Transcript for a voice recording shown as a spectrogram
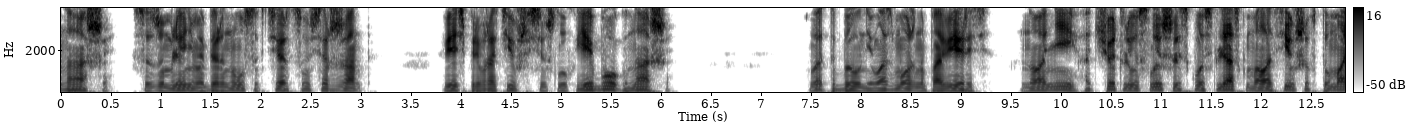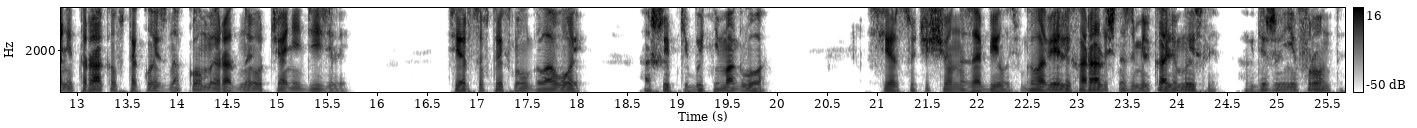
«Наши!» — с изумлением обернулся к Терцеву сержант, весь превратившийся в слух. «Ей-богу, наши!» В это было невозможно поверить, но они отчетливо слышали сквозь лязг молотивших в тумане траков такое знакомое родное урчание дизелей. Терцев тряхнул головой. Ошибки быть не могло. Сердце учащенно забилось, в голове лихорадочно замелькали мысли. А где же линия фронта?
